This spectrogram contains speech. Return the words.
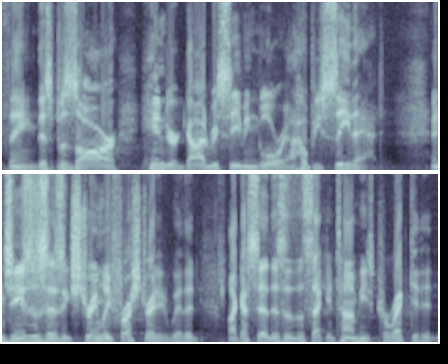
thing, this bazaar hindered God receiving glory. I hope you see that. And Jesus is extremely frustrated with it. Like I said, this is the second time he's corrected it.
